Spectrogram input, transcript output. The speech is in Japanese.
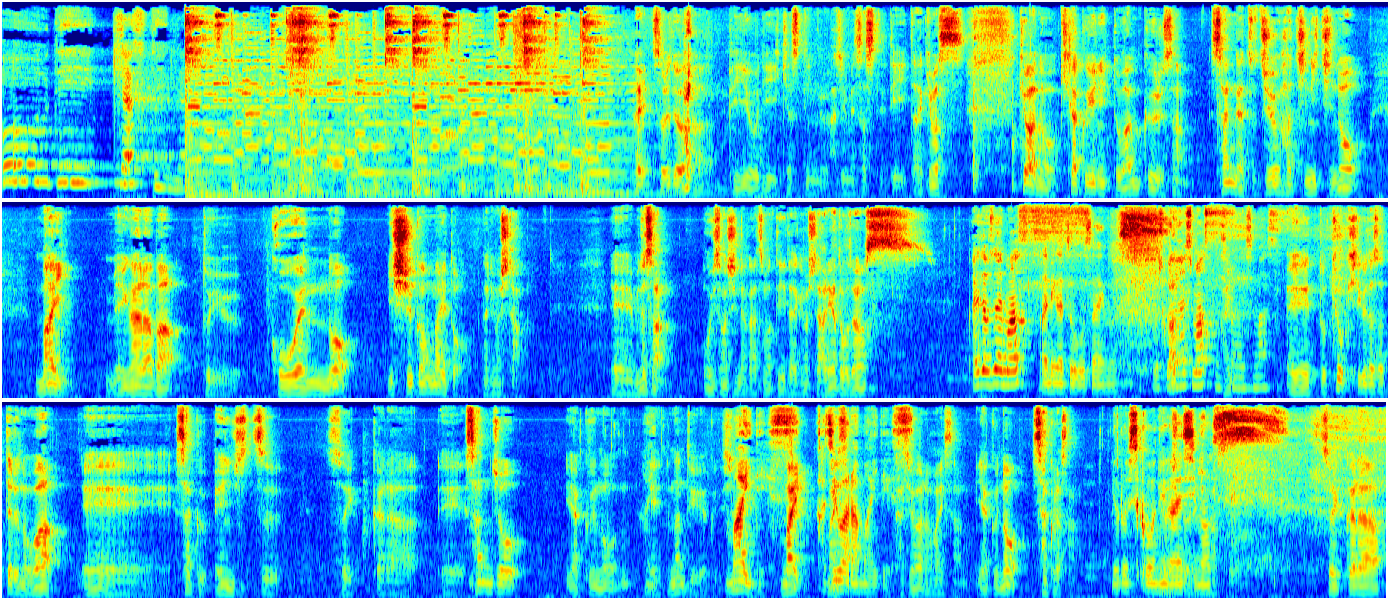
POD キャスティングはい、それでは、POD キャスティング始めさせていただきます今日はあの企画ユニットワンクールさん3月18日の「マイメガラバ」という公演の1週間前となりました、えー皆さんお忙しい中集まっていただきましてありがとうございますありがとうございます。ありがとうございます。よろしくお願いします。はいお願いします。えーっと今日来てくださってるのは、えー作演出それから、えー三条役の、えーっとなんていう役でした？舞です。舞。梶原舞です。梶原舞さん役のさくらさんよろしくお願いします。それから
